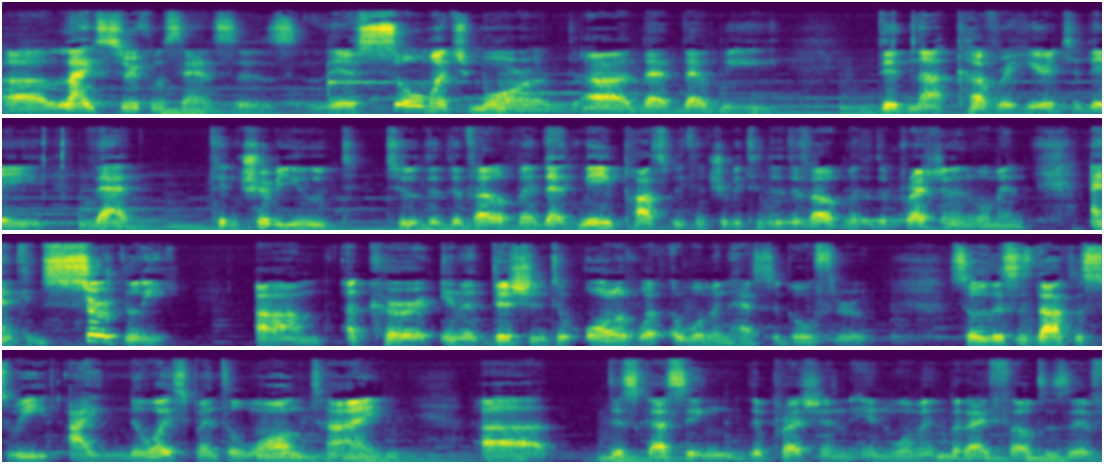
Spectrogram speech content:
uh, life circumstances. There's so much more uh, that that we did not cover here today that contribute to the development that may possibly contribute to the development of depression in women and can certainly um, occur in addition to all of what a woman has to go through. So, this is Dr. Suite. I know I spent a long time uh, discussing depression in women, but I felt as if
